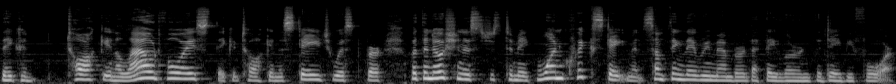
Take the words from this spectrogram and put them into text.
they could talk in a loud voice, they could talk in a stage whisper, but the notion is just to make one quick statement, something they remember that they learned the day before.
